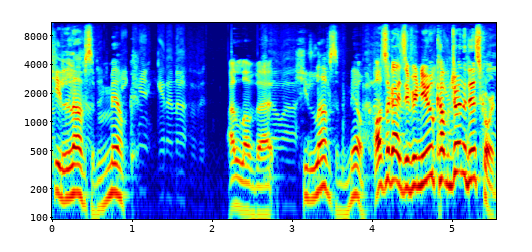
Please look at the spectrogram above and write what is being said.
He loves milk. I love that. He loves milk. Also, guys, if you're new, come join the Discord.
